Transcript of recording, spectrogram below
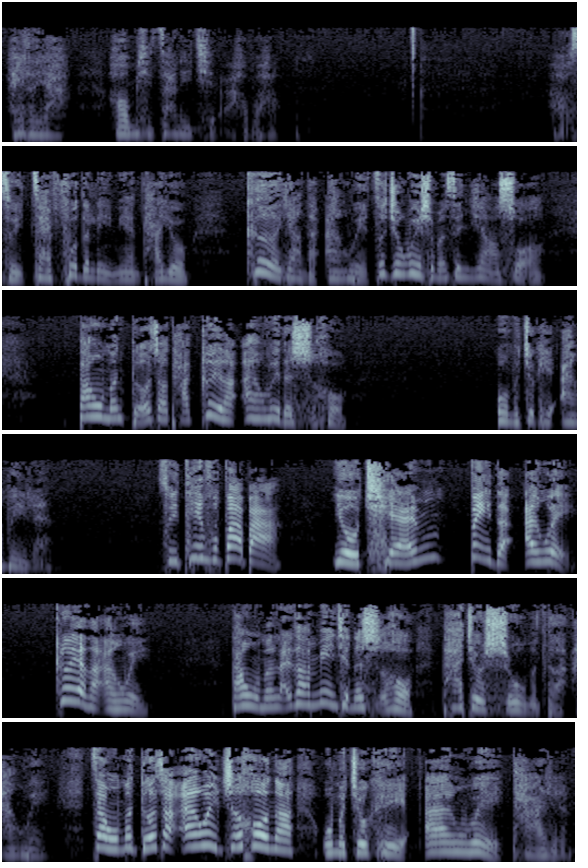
还有呀，好，我们一起站立起来，好不好？好，所以在父的里面，他有各样的安慰。这就为什么圣经上说，当我们得着他各样安慰的时候，我们就可以安慰人。所以，天父爸爸有全备的安慰，各样的安慰。当我们来到他面前的时候，他就使我们得安慰。在我们得到安慰之后呢，我们就可以安慰他人。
